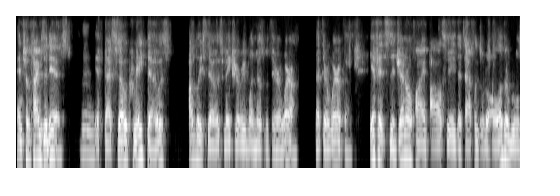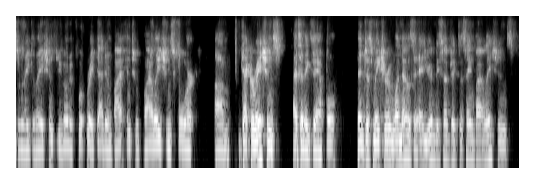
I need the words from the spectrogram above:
and sometimes it is. Mm. If that's so, create those, publish those, make sure everyone knows what they're aware of that they're aware of them. If it's the general fine policy that's applicable to all other rules and regulations, you're going to incorporate that in, into violations for um, decorations, as an example, then just make sure everyone knows that hey, you're going to be subject to the same violations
